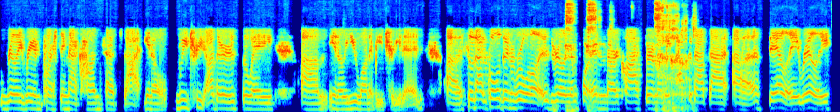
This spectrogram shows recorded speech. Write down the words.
really reinforcing that concept that, you know, we treat others the way, um, you know, you want to be treated. Uh, so that golden rule is really important in our classroom. And we talk about that, uh, daily, really,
